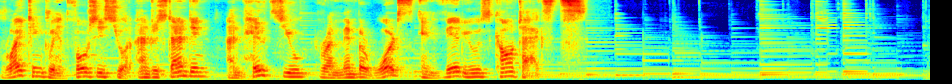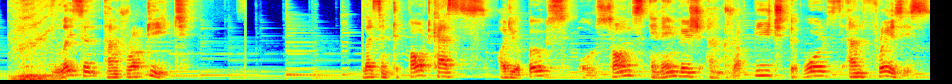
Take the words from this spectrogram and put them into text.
Writing reinforces your understanding and helps you remember words in various contexts. Listen and repeat. Listen to podcasts, audiobooks, or songs in English and repeat the words and phrases.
